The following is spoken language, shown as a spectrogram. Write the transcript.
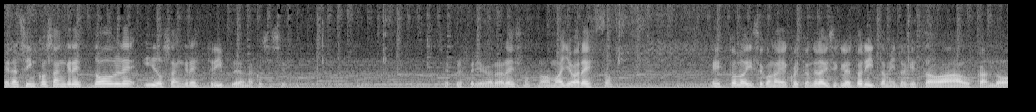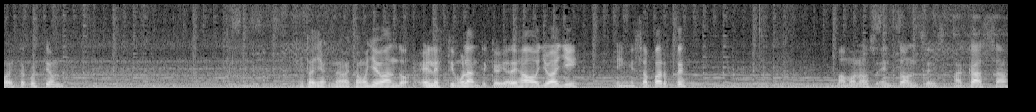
Eran cinco sangres doble y dos sangres triple, una cosa así. Se prefería agarrar esa. No, vamos a llevar esto. Esto lo hice con la cuestión de la bicicleta ahorita, mientras que estaba buscando esta cuestión. Nos estamos llevando el estimulante que había dejado yo allí, en esa parte. Vámonos entonces a casa.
